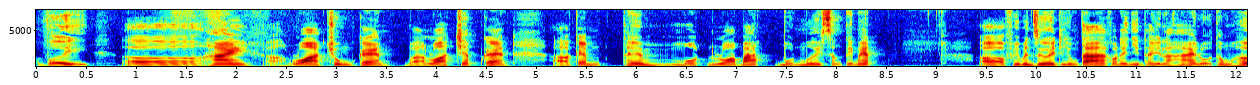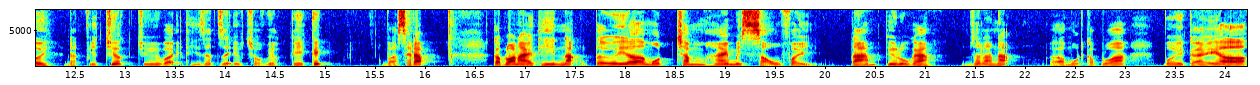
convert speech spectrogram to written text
với uh, hai uh, loa chung kèn và loa chép kèn uh, kèm thêm một loa bát 40 cm. À, phía bên dưới thì chúng ta có thể nhìn thấy là hai lỗ thông hơi đặt phía trước chính vì vậy thì rất dễ cho việc kê kích và setup. Cặp loa này thì nặng tới ờ, 126,8 kg, rất là nặng. Ờ, một cặp loa với cái ờ,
